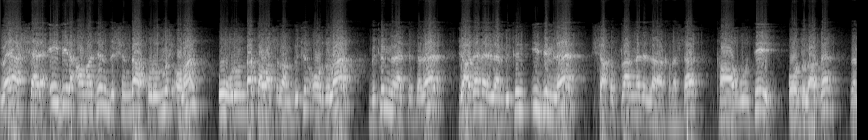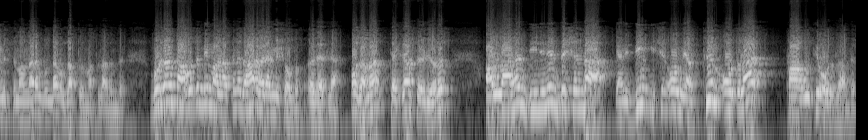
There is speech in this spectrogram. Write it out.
veya şer'i bir amacın dışında kurulmuş olan, uğrunda savaşılan bütün ordular, bütün müesseseler, mücadele verilen bütün izimler, şahıslar nedirler arkadaşlar? Tağuti ordulardır ve Müslümanların bundan uzak durması lazımdır. Buradan tağutun bir manasını daha öğrenmiş olduk özetle. O zaman tekrar söylüyoruz. Allah'ın dininin dışında yani din için olmayan tüm ordular tağuti ordulardır.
